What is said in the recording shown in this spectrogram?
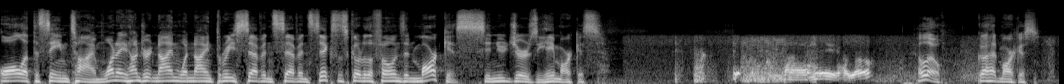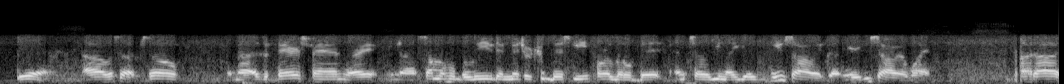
all at the same time. 1 800 919 3776. Let's go to the phones and Marcus in New Jersey. Hey, Marcus. Uh, hey, hello? Hello. Go ahead, Marcus. Yeah. Uh, what's up? So, you know, as a Bears fan, right, you know, someone who believed in Mitchell Trubisky for a little bit until, you know, you, you saw it go. You saw it went. But uh,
